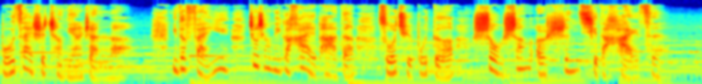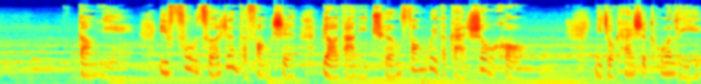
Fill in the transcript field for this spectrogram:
不再是成年人了，你的反应就像那个害怕的、索取不得、受伤而生气的孩子。当你以负责任的方式表达你全方位的感受后，你就开始脱离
